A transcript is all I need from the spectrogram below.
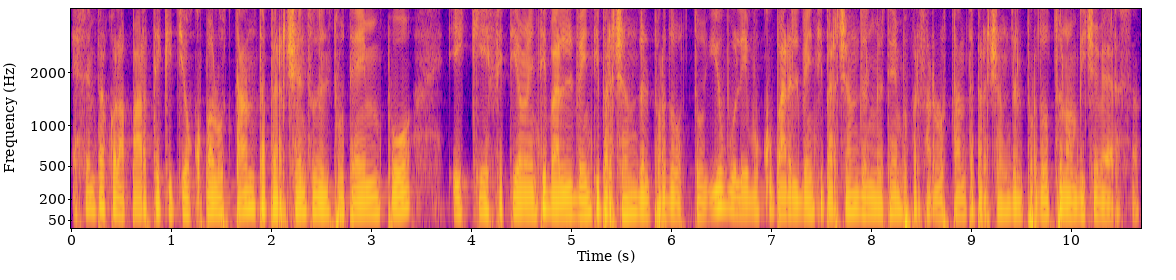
è sempre quella parte che ti occupa l'80% del tuo tempo e che effettivamente vale il 20% del prodotto. Io volevo occupare il 20% del mio tempo per fare l'80% del prodotto e non viceversa.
